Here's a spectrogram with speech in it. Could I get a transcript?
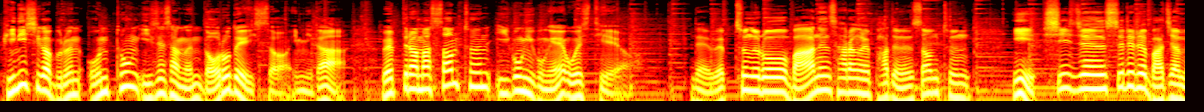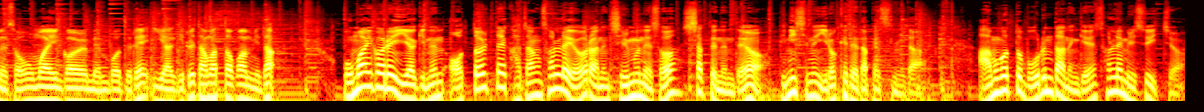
비니 씨가 부른 온통 이 세상은 너로 돼 있어입니다. 웹드라마 썸툰 2020의 OST예요. 네, 웹툰으로 많은 사랑을 받은 썸툰 이 시즌 3를 맞이하면서 오마이걸 멤버들의 이야기를 담았다고 합니다. 오마이걸의 이야기는 어떨 때 가장 설레요? 라는 질문에서 시작됐는데요. 비니 씨는 이렇게 대답했습니다. 아무것도 모른다는 게 설렘일 수 있죠.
